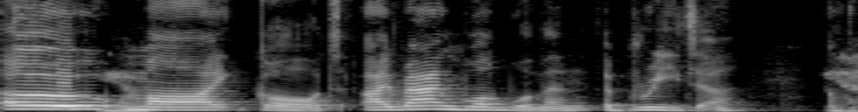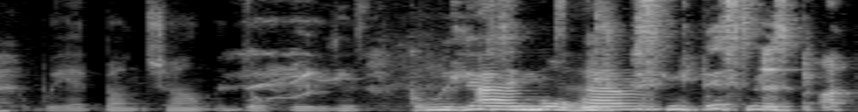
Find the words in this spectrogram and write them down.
Oh my god! I rang one woman, a breeder. A weird bunch, aren't they? Dog breeders. God, we're losing And, more. We're um, losing listeners. But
